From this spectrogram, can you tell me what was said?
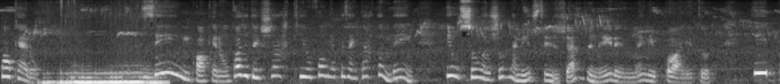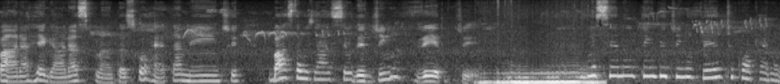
Qualquer Um. Sim, qualquer um. Pode deixar que eu vou me apresentar também. Eu sou a jornalista e jardineira Elaine Hipólito. E para regar as plantas corretamente, basta usar seu dedinho verde. Você não tem dedinho verde qualquer um.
